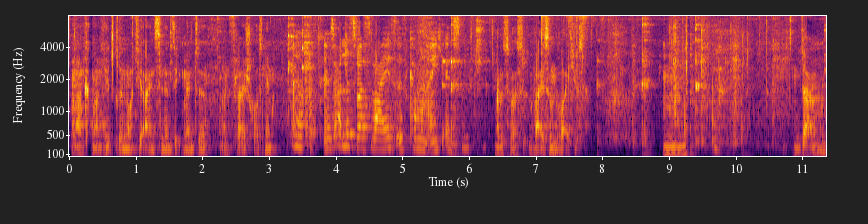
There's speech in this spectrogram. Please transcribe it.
Und dann kann man hier drin noch die einzelnen Segmente an Fleisch rausnehmen. Ja. Also alles, was weiß ist, kann man eigentlich essen. Alles, was weiß und weich ist. Mhm. Und dann,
